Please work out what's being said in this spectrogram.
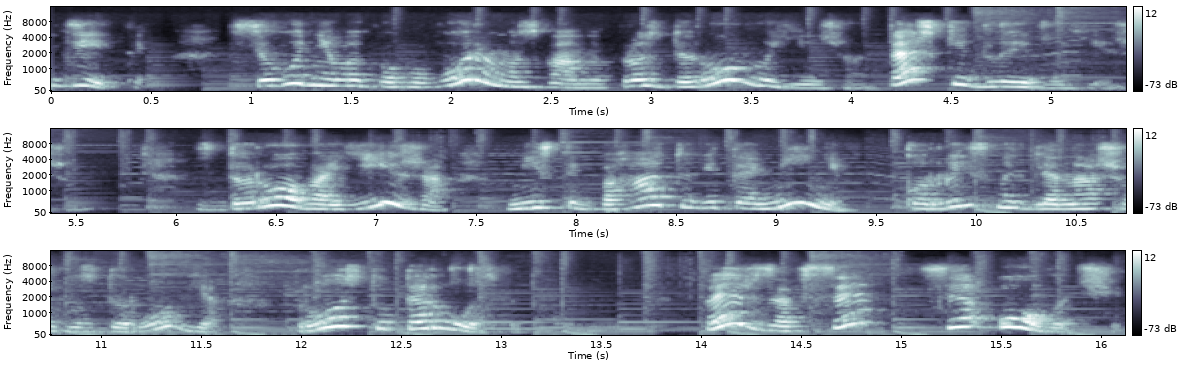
Діти, сьогодні ми поговоримо з вами про здорову їжу та шкідливу їжу. Здорова їжа містить багато вітамінів, корисних для нашого здоров'я, росту та розвитку. Перш за все, це овочі.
